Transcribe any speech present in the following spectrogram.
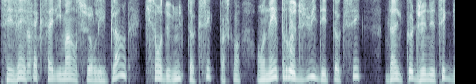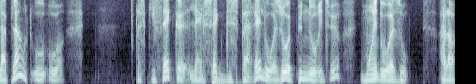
Ces insectes s'alimentent sur les plantes qui sont devenues toxiques parce qu'on on introduit des toxiques dans le code génétique de la plante ou, ou- ce qui fait que l'insecte disparaît, l'oiseau a plus de nourriture, moins d'oiseaux. Alors,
